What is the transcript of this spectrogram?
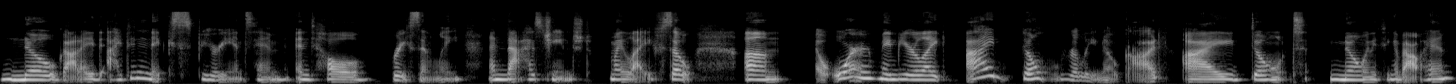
know God. I, I didn't experience him until recently, and that has changed my life. So, um, or maybe you're like, I don't really know God. I don't know anything about him.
